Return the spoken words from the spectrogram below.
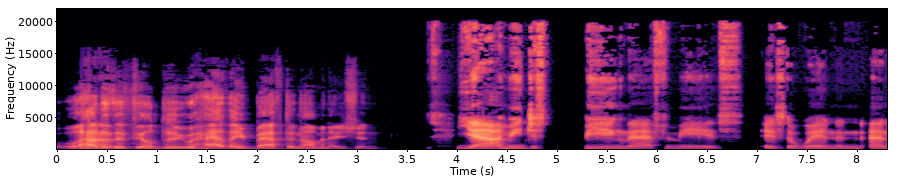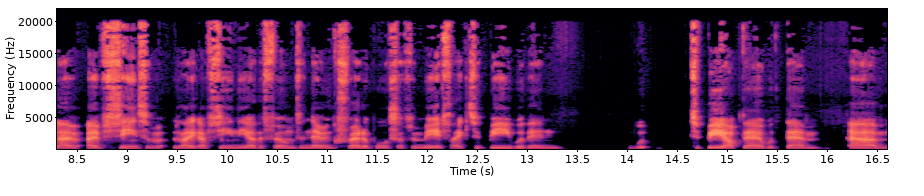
Well, how um, does it feel to have a BAFTA nomination? Yeah, I mean, just being there for me is is the win and and I've I've seen some like I've seen the other films and they're incredible so for me it's like to be within to be up there with them um,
